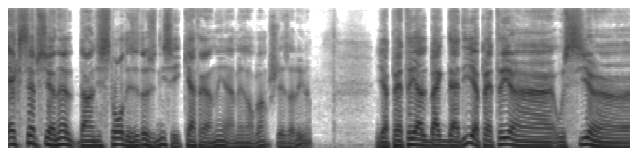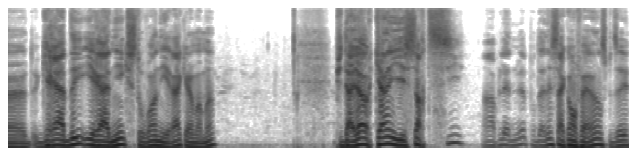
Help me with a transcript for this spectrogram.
exceptionnel dans l'histoire des États-Unis. C'est quatre années à la Maison-Blanche, je suis désolé. Là. Il a pété al-Baghdadi, il a pété un- aussi un gradé iranien qui se trouvait en Irak à un moment. Puis d'ailleurs, quand il est sorti en pleine nuit pour donner sa conférence, puis dire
